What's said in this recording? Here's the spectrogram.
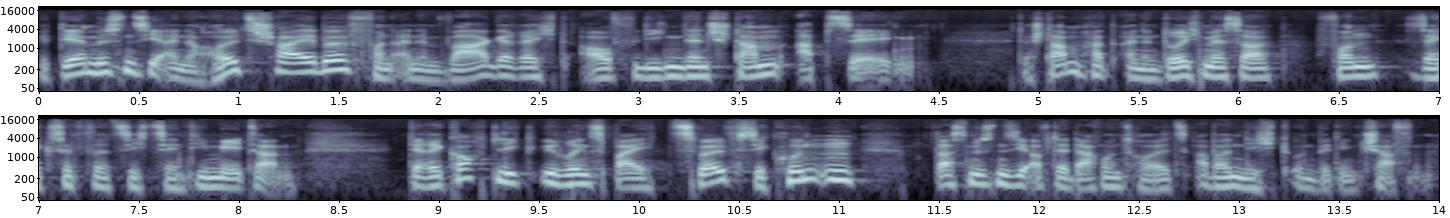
Mit der müssen Sie eine Holzscheibe von einem waagerecht aufliegenden Stamm absägen. Der Stamm hat einen Durchmesser von 46 Zentimetern. Der Rekord liegt übrigens bei 12 Sekunden. Das müssen Sie auf der Dach und Holz aber nicht unbedingt schaffen.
